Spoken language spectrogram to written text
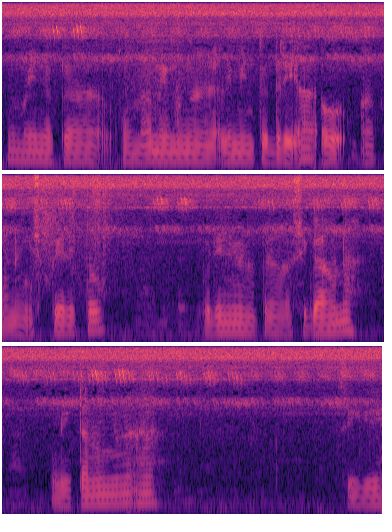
Kung may nagka, kung na may mga elemento diri ah, o ako ng espiritu, pwede nyo na pa sigahon na. Unitan nyo na ha. Sige.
